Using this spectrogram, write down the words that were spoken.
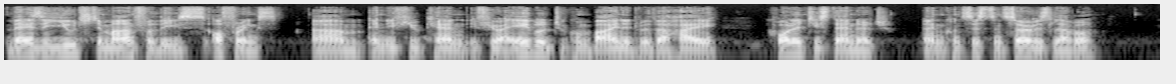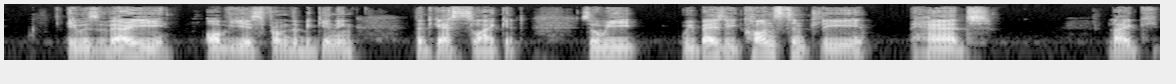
there is a huge demand for these offerings. Um, and if you can, if you are able to combine it with a high quality standard and consistent service level, it was very obvious from the beginning that guests like it. So we we basically constantly had like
